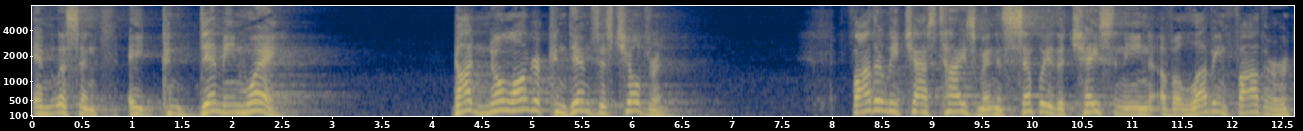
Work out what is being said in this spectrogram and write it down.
in, listen, a condemning way. God no longer condemns his children. Fatherly chastisement is simply the chastening of a loving father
